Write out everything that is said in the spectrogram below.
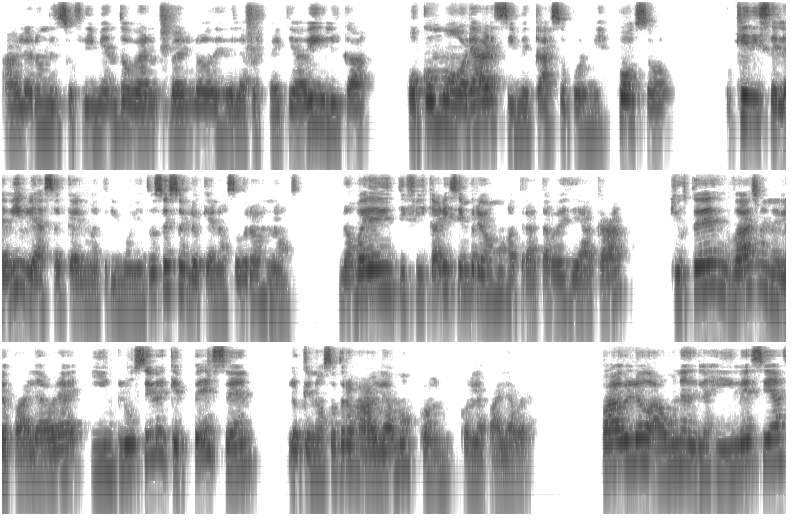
hablaron del sufrimiento, verlo desde la perspectiva bíblica, o cómo orar si me caso por mi esposo, qué dice la Biblia acerca del matrimonio. Entonces eso es lo que a nosotros nos, nos va a identificar y siempre vamos a tratar desde acá que ustedes vayan a la palabra e inclusive que pesen lo que nosotros hablamos con, con la palabra. Pablo a una de las iglesias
